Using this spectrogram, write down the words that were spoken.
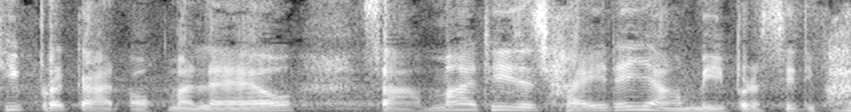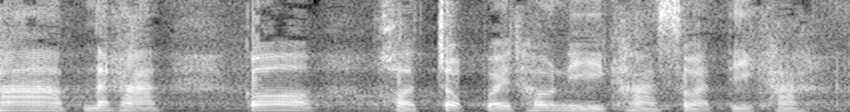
ที่ประกาศออกมาแล้ว สามารถที่จะใช้ได้อย่างมีประสิทธิภาพนะคะ ก็ขอจบไว้เท่านี้ค่ะ สวัสดีค่ะ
